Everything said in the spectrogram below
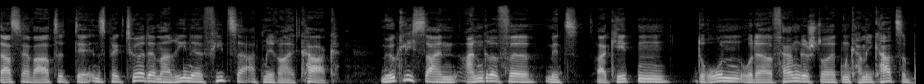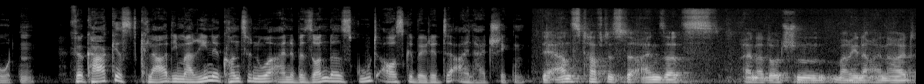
das erwartet der Inspekteur der Marine Vizeadmiral Karg. Möglich seien Angriffe mit Raketen, Drohnen oder ferngesteuerten Kamikaze-Booten. Für Karg ist klar, die Marine konnte nur eine besonders gut ausgebildete Einheit schicken. Der ernsthafteste Einsatz einer deutschen Marineeinheit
